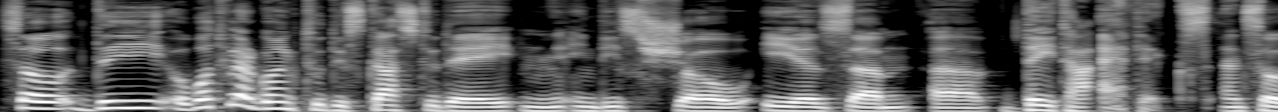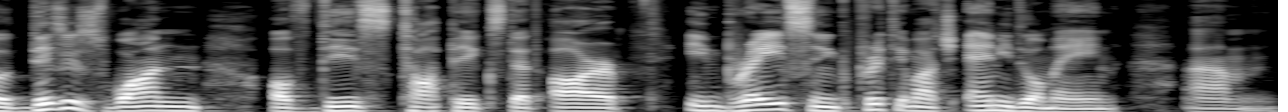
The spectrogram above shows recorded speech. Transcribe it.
So the what we are going to discuss today in this show is um, uh, data ethics, and so this is one of these topics that are embracing pretty much any domain. Um,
